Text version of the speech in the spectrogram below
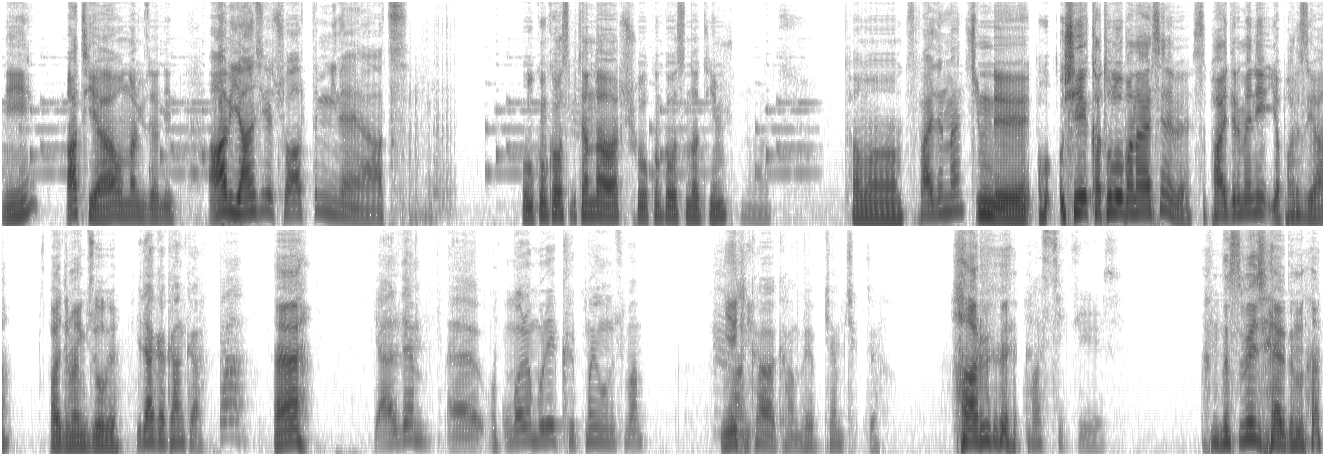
Neyi? At ya onlar güzel değil. Abi yanlışlıkla çoğalttım yine ya at. Hulk'un kafası bir tane daha var. Şu Hulk'un kafasını da atayım. Evet. Tamam. Spiderman. Şimdi o şeyi kataloğu bana versene be. Spider-Man'i yaparız ya. Spider-Man güzel oluyor. Bir dakika kanka. He? Geldim. Ee, umarım burayı kırpmayı unutmam. Niye ki? kanka kan webcam çıktı. Harbi mi? Ha siktir. Nasıl becerdin lan?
